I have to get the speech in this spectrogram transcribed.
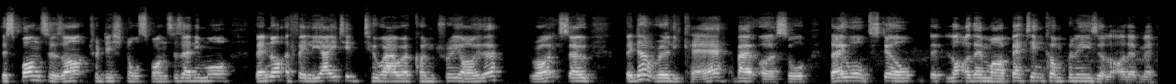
The sponsors aren't traditional sponsors anymore. They're not affiliated to our country either, right? So they don't really care about us, or they will still. A lot of them are betting companies. A lot of them are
